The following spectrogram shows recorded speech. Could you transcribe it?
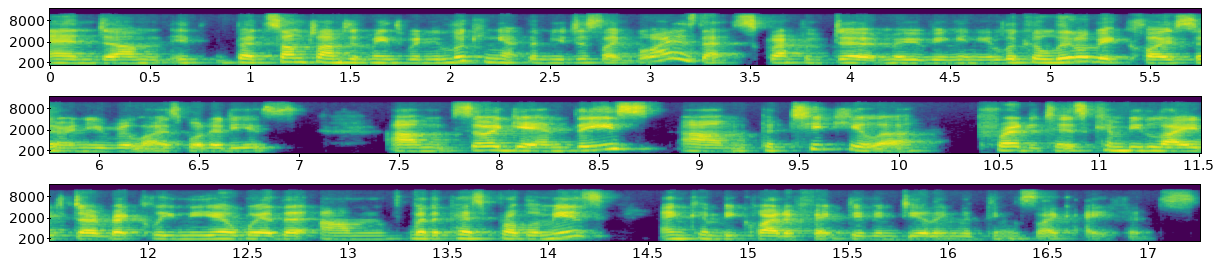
and um, it, but sometimes it means when you're looking at them, you're just like, why is that scrap of dirt moving? And you look a little bit closer and you realize what it is. Um, so again, these um, particular predators can be laid directly near where the, um, where the pest problem is and can be quite effective in dealing with things like aphids.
